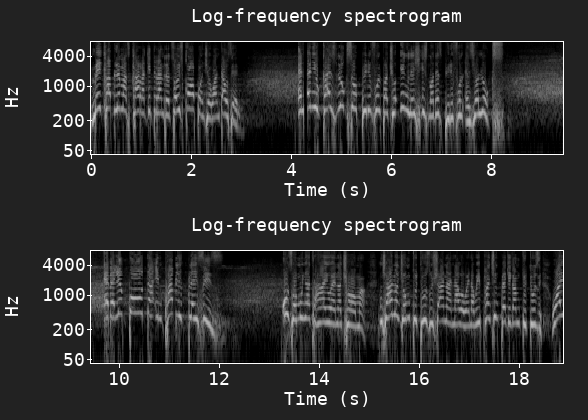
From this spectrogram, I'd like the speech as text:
makeup le mascara ki 300, so iskopo nje 1000. And then you guys look so beautiful, but your English is not as beautiful as your looks. Ebele in public places. Uzomunyatha hayi wena choma njalo nje umduduzi ushana nawe wena uyi-punching bag kamduduzi. Why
